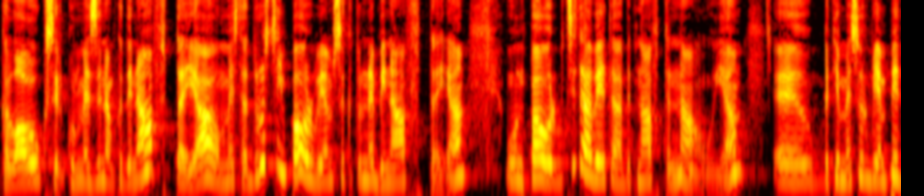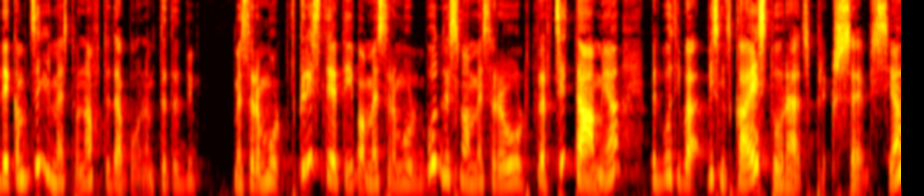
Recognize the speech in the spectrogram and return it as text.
ka lauks ir, kur mēs zinām, ka ir nafta, ja, un mēs tā drusciņi paurbjam, saka, tur nebija nafta. Ja, un paurbi citā vietā, bet nafta nav. Ja. E, bet, ja mēs urbjam pietiekami dziļi, mēs to naftu dabūjam. Tad, tad Mēs varam urbt kristietībā, mēs varam urbt budismā, mēs varam urbt ar citām, ja? bet būtībā, vismaz kā es to redzu priekš sevis, ja?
